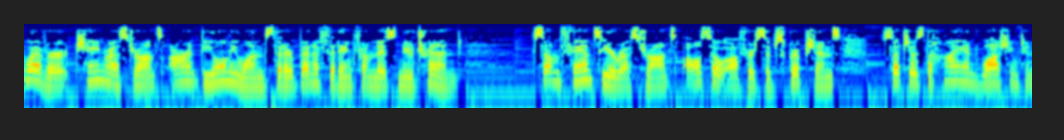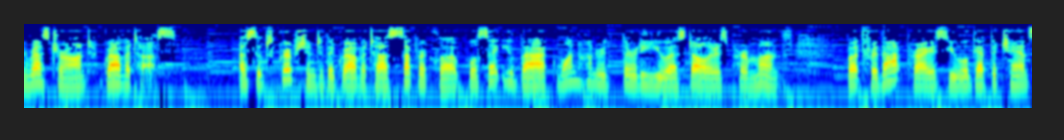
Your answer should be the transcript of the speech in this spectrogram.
However, chain restaurants aren't the only ones that are benefiting from this new trend. Some fancier restaurants also offer subscriptions, such as the high end Washington restaurant Gravitas. A subscription to the Gravitas Supper Club will set you back 130 US dollars per month, but for that price, you will get the chance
